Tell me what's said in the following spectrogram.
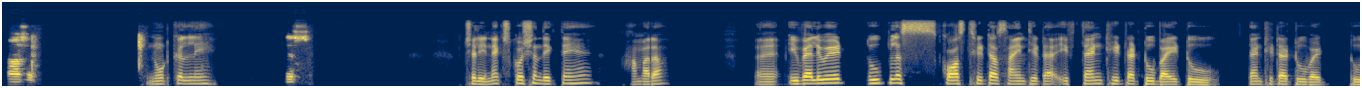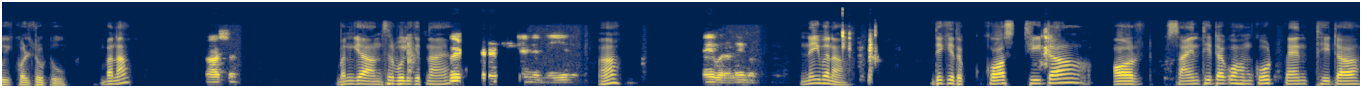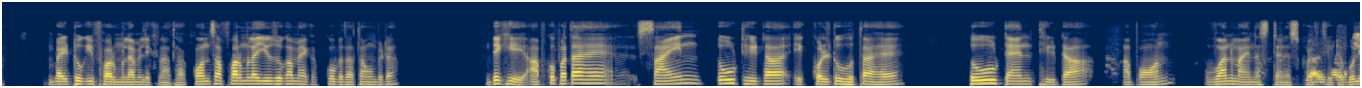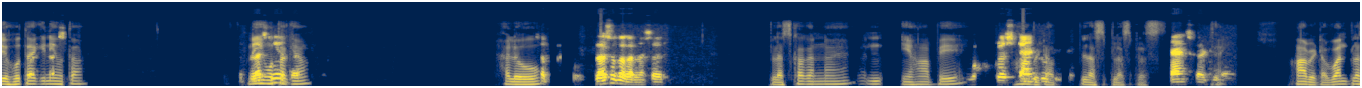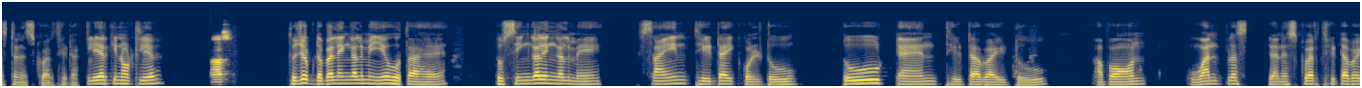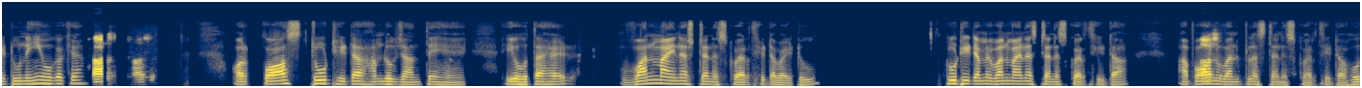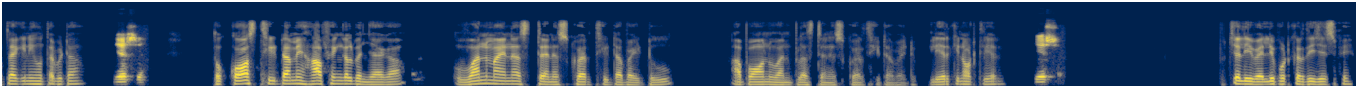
हाँ सर। नोट कर लें। यस चलिए नेक्स्ट क्वेश्चन देखते हैं हमारा। Evaluate two plus cos theta sine theta if tan theta two by two tan theta two by two equal to two बना? हाँ सर। बन गया? आंसर बोली कितना है नहीं नहीं नहीं ये नहीं हाँ? नहीं बना नहीं बना। नहीं बना? देखिए तो कॉस थीटा और साइन थीटा को हमको टेन थीटा बाई टू की फॉर्मूला में लिखना था। कौन सा फॉर्मूला यूज़ होगा मैं आपको बताता हूँ बेटा। देखिए आपको पता है sine two theta equal to होता है two tan theta upon one minus tan square theta बोलिए होता है कि नहीं होता? नहीं होता क्या? हेलो प्लस होता करना सर प्लस का करना है। यहाँ पे plus tan plus plus plus tan square theta हाँ बेटा one plus tan square theta clear कि नॉट क्लियर हाँ सर तो जब डबल एंगल में ये होता है तो सिंगल एंगल में sine theta equal to two tan theta by two upon one plus tan square theta by two नहीं होगा क्या? हाँ सर हाँ सर और कॉस टू थीटा हम लोग जानते हैं ये होता है one minus tan square theta by two two theta में one minus tan square theta upon one plus tan square theta होता है कि नहीं होता बेटा? Yes sir. तो कॉस थीटा में हाफ़ एंगल बन जाएगा one minus tan square theta by two upon one plus tan square theta by two. Clear की नॉट क्लियर? Yes sir. चलिए वैल्यू पुट कर दीजिए इस पे।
